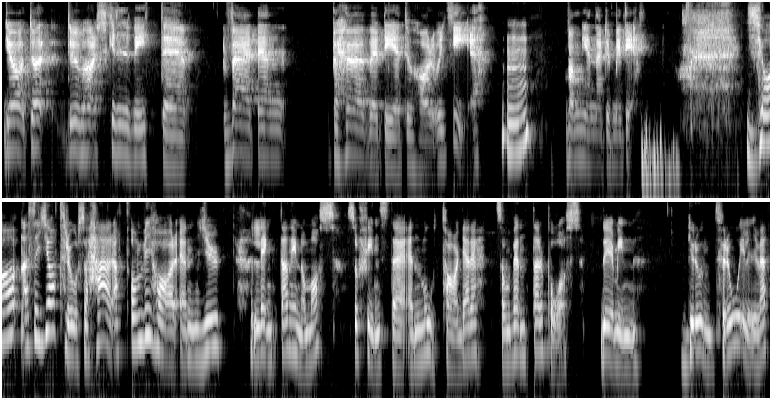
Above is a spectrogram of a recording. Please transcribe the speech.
ja, du, har, du har skrivit eh, Världen behöver det du har att ge. Mm. Vad menar du med det? Ja, alltså jag tror så här att om vi har en djup längtan inom oss så finns det en mottagare som väntar på oss. Det är min grundtro i livet.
